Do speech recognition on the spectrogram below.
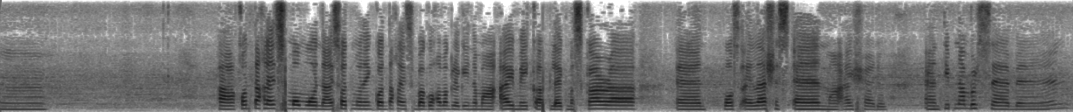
um, ah, contact lens mo muna. Suot muna yung contact lens bago ka maglagay ng mga eye makeup like mascara and false eyelashes and mga eyeshadow. And tip number 7,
